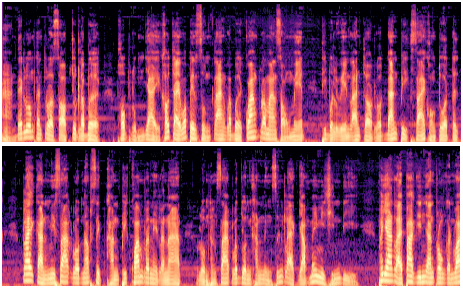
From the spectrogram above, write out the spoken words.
หารได้ร่วมกันตรวจสอบจุดระเบิด พบหลุมใหญ่เข้าใจว่าเป็นศูนย์กลางระเบิดกว้างประมาณ 2 เมตร ที่บริเวณลานจอดรถด้านปีกซ้ายของตัวตึก ใกล้กันมีซากรถนับ10คันพลิกคว่ำระเนระนาดรวมทั้งซากรถยนต์คันหนึ่ง ซึ่งแหลกยับไม่มีชิ้นดี พยานหลายปากยืนยันตรงกันว่า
